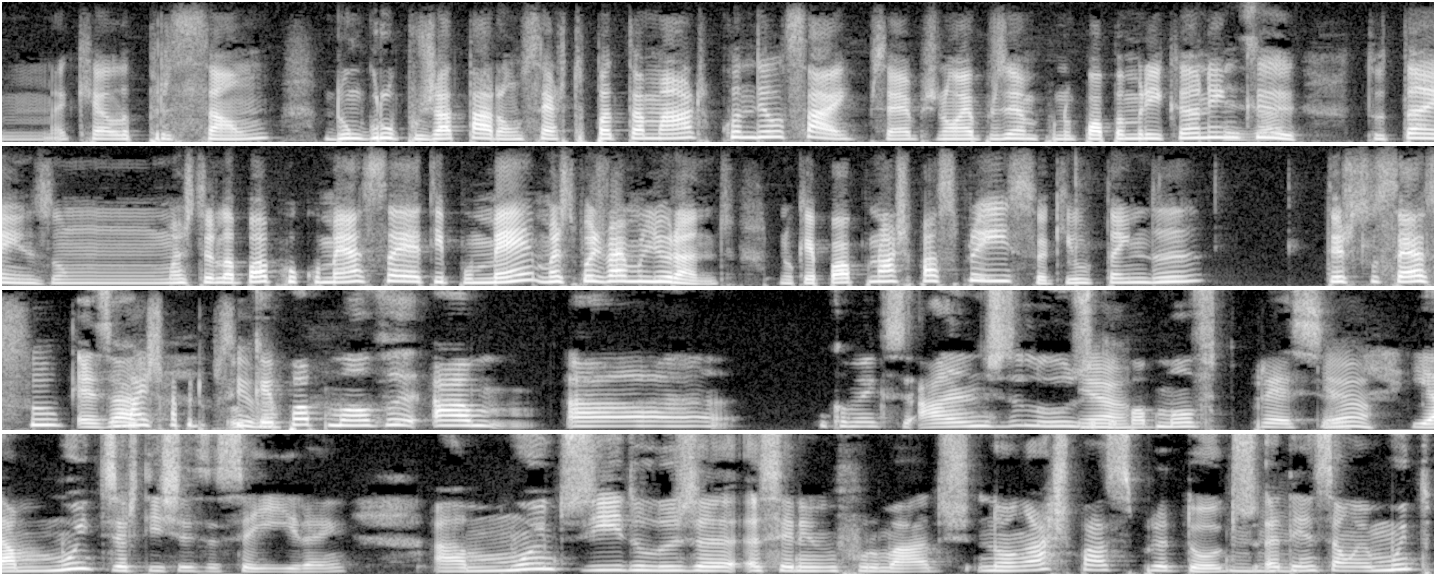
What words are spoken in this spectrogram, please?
hum, aquela pressão de um grupo já estar a um certo patamar quando ele sai, percebes? Não é, por exemplo, no pop americano em que Exato. tu tens um- uma estrela pop que começa é tipo meh, mas depois vai melhorando. No K-pop não há espaço para isso. Aquilo tem de ter sucesso o Exato. mais rápido O possível. K-pop move há, há, como é que se, há anos de luz. Yeah. O K-pop move depressa. Yeah. E há muitos artistas a saírem, há muitos ídolos a, a serem formados, não há espaço para todos, Uhum. a atenção é muito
